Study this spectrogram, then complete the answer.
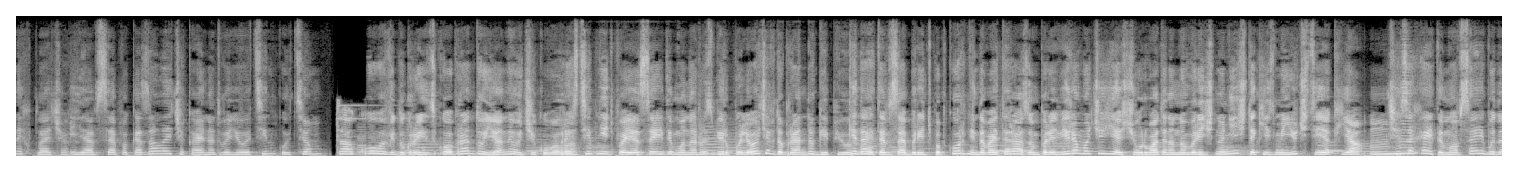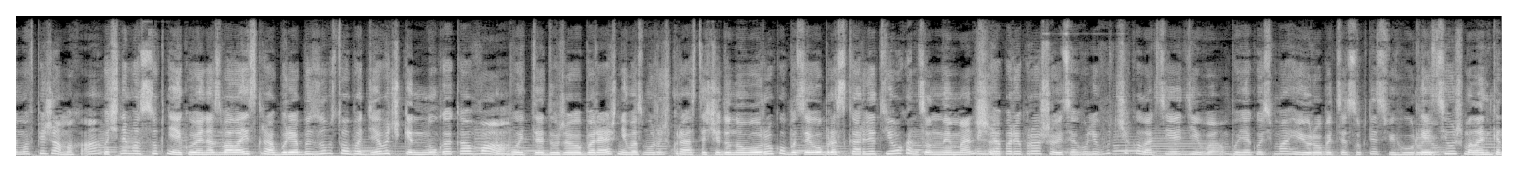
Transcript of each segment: тендітних плечах. Я все показала і чекаю на твою оцінку. Цьом такого від українського бренду я не очікувала. Пристібніть пояси, йдемо на розбір польотів до бренду Гіпюр. Кидайте все, беріть попкорні, давайте разом перевіримо, чи є що урвати на новорічну ніч такі зміючці, як я. Мгм. Чи захейтимо все і будемо в піжамах? А почнемо з сукні, яку я назвала іскра буря безумства, бо дівочки, ну какава. Будьте дуже обережні, вас можуть вкрасти ще до нового року, бо цей образ Скарлетт Йоханссон не менше. Я перепрошую, це Голівуд чи колекція діва, бо якусь магію робить ця сукня з фігурою. Кицюш, маленьке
